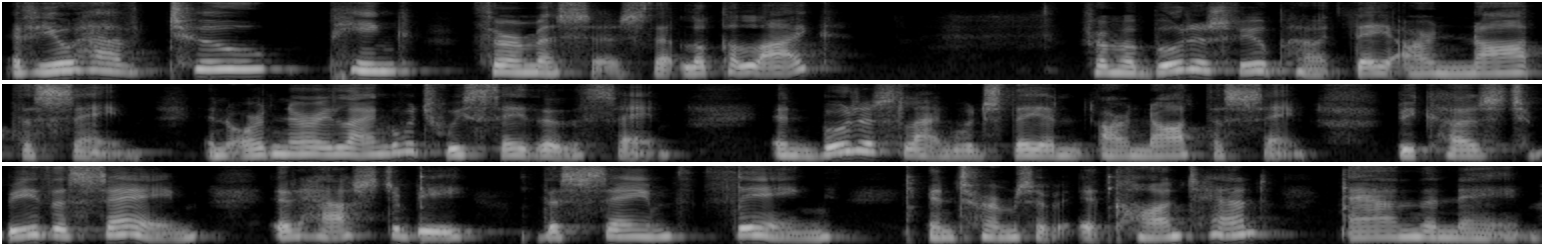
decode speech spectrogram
If you have two pink thermoses that look alike, from a Buddhist viewpoint, they are not the same. In ordinary language, we say they're the same. In Buddhist language, they are not the same because to be the same, it has to be the same thing in terms of content and the name.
